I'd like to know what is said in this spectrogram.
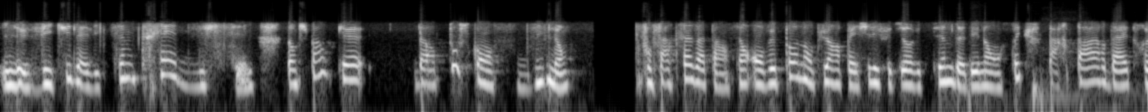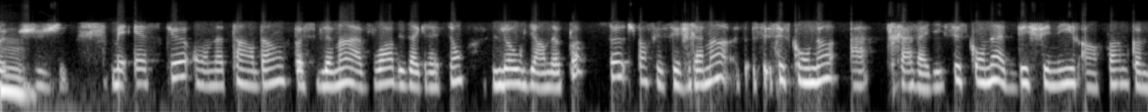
le vécu de la victime très difficile. Donc je pense que dans tout ce qu'on se dit là, il faut faire très attention. On ne veut pas non plus empêcher les futures victimes de dénoncer par peur d'être hmm. jugées. Mais est-ce qu'on a tendance possiblement à voir des agressions là où il n'y en a pas? Ça, je pense que c'est vraiment, c'est ce qu'on a à travailler, c'est ce qu'on a à définir ensemble comme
